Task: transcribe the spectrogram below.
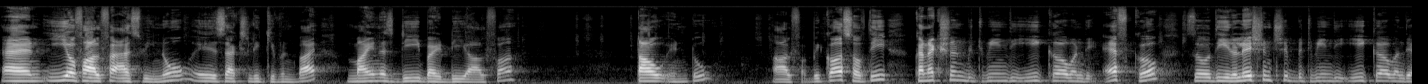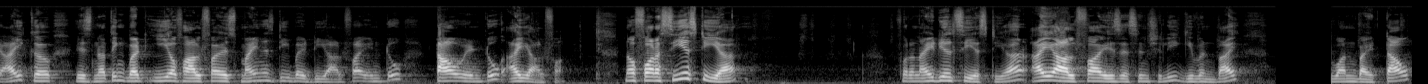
And E of alpha as we know is actually given by minus d by d alpha tau into alpha because of the connection between the E curve and the F curve. So, the relationship between the E curve and the I curve is nothing but E of alpha is minus d by d alpha into tau into I alpha. Now, for a CSTR for an ideal CSTR, I alpha is essentially given by 1 by tau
